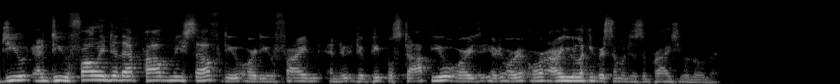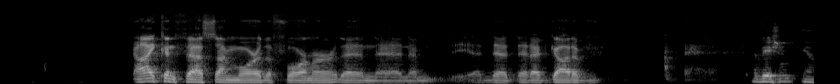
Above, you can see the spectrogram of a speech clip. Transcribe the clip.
Do you uh, do you fall into that problem yourself? Do you, or do you find and do, do people stop you, or, or or are you looking for someone to surprise you a little bit? I confess I'm more the former than and I'm, that that I've got a, a vision. Yeah,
